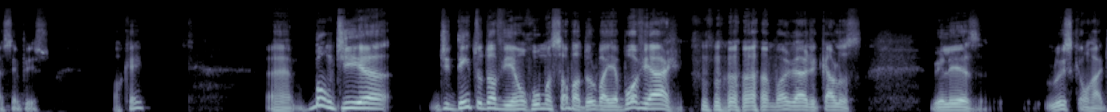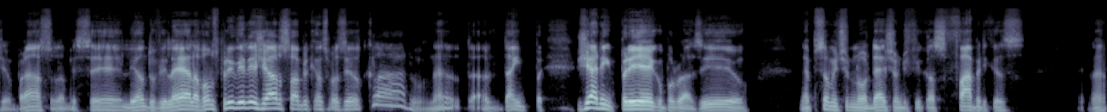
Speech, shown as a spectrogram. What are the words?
é sempre isso, ok? É, bom dia, de dentro do avião rumo a Salvador, Bahia. Boa viagem. Boa viagem, Carlos. Beleza. Luiz Conrad, abraços, ABC. Leandro Vilela, vamos privilegiar os fabricantes brasileiros. Claro, né? Dá, dá, gera emprego para o Brasil, né? principalmente no Nordeste, onde ficam as fábricas. Né?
